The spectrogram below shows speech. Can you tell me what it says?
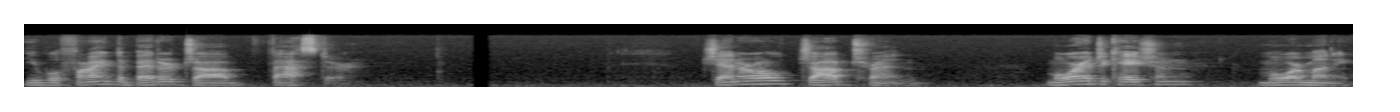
you will find a better job faster. General job trend more education, more money.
